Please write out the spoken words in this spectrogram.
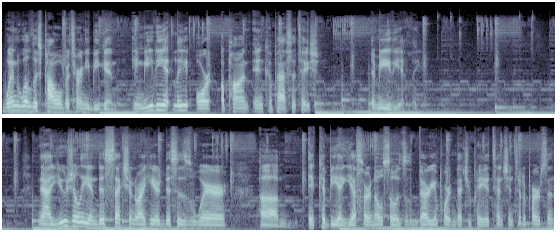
When will this power of attorney begin? Immediately or upon incapacitation? Immediately. Now, usually in this section right here, this is where um, it could be a yes or no. So it's very important that you pay attention to the person.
